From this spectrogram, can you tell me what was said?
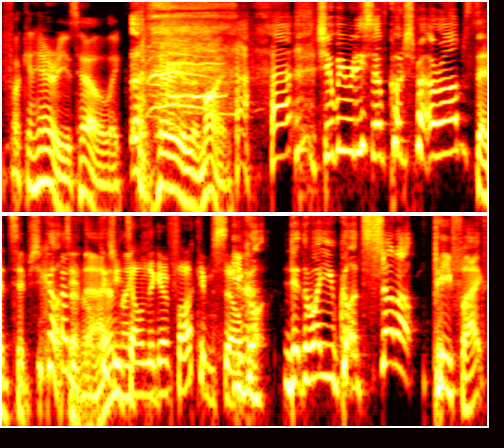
fucking hairy as hell. Like they're hairier than mine. She'll be really self-conscious about her arms then, Sips. You can't I do don't know, that. man. Did you like- tell him to go fuck himself? You got the the way you've got. To, Shut up, P Flax.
